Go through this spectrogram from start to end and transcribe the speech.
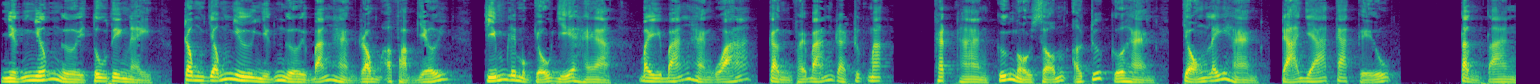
Những nhóm người tu tiên này trông giống như những người bán hàng rong ở phạm giới, chiếm lấy một chỗ dĩa hè, bày bán hàng hóa cần phải bán ra trước mắt. Khách hàng cứ ngồi xổm ở trước cửa hàng, chọn lấy hàng, trả giá các kiểu. Tần tàng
